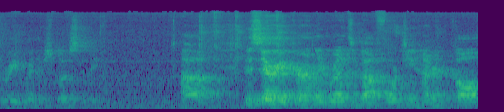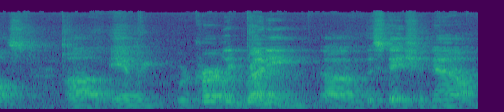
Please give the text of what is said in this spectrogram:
three where they're supposed to be. Uh, This area currently runs about 1,400 calls, uh, and we, we're currently running um, the station now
